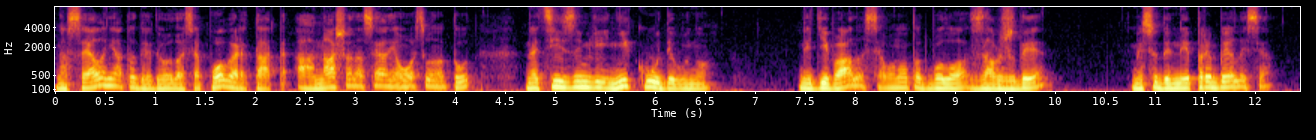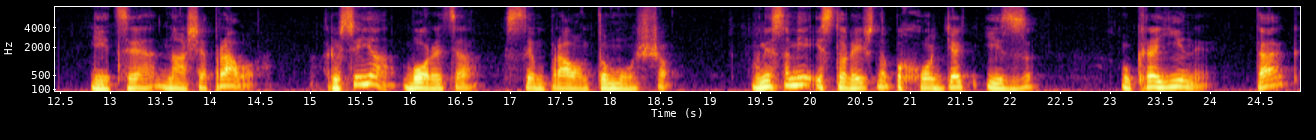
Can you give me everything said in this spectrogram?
населення туди довелося повертати, а наше населення ось воно тут, на цій землі, нікуди воно не дівалося, воно тут було завжди. Ми сюди не прибилися. І це наше право. Росія бореться з цим правом, тому що вони самі історично походять із України. Так?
